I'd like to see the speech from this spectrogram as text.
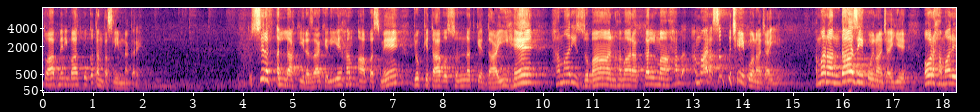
تو آپ میری بات کو قطن تسلیم نہ کریں۔ تو صرف اللہ کی رضا کے لیے ہم آپس میں جو کتاب و سنت کے دائی ہیں ہماری زبان، ہمارا کلمہ ہمارا سب کچھ ایک ہونا چاہیے۔ ہمارا انداز ایک ہونا چاہیے۔ اور ہمارے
